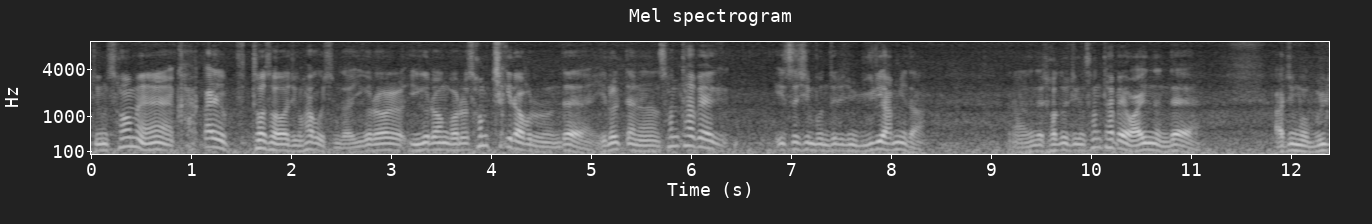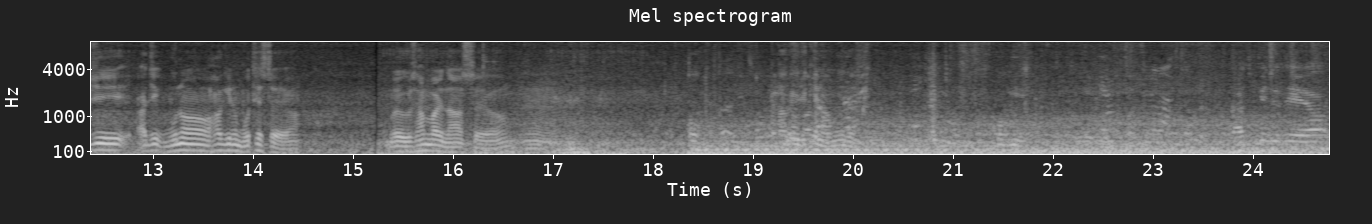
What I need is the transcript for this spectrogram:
지금 섬에 가까이 붙어서 지금 하고 있습니다 이거를 이런 거를 섬치기라고 그러는데 이럴 때는 선탑에 있으신 분들이 좀 유리합니다 아, 근데 저도 지금 선탑에 와 있는데 아직 뭐 물지 아직 문어 확인을 못했어요. 뭐 여기서 한 마리 나왔어요. 예. 밥이 이렇게 나옵니다. 고기. 맛있게 드세요.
